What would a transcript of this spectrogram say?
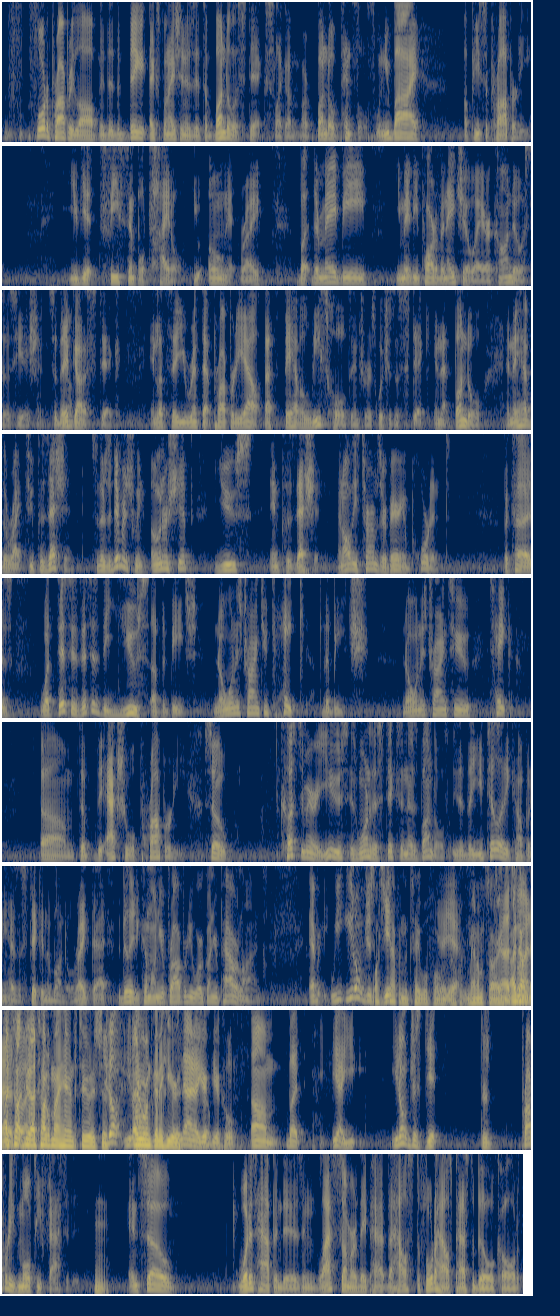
F- Florida property law, the, the big explanation is it's a bundle of sticks, like a or bundle of pencils. When you buy a piece of property, you get fee simple title. You own it, right? But there may be you may be part of an HOA or a condo association. So they've got a stick. And let's say you rent that property out. That's they have a leasehold interest, which is a stick in that bundle, and they have the right to possession. So there's a difference between ownership, use, and possession. And all these terms are very important because what this is, this is the use of the beach. No one is trying to take the beach. No one is trying to take um, the the actual property. So customary use is one of the sticks in those bundles. The, the utility company has a stick in the bundle, right? The, the ability to come on your property, work on your power lines. Every we, you don't just Watch get tapping the table for me, Yeah, real yeah. quick. man. I'm sorry. I don't. fine, I that's talk, dude. I talk with my hands too. It's you just don't, you don't everyone's gonna hear it. No, no, so- you're, you're cool. Um, but yeah, you you don't just get there's property's multifaceted, Hmm. And so what has happened is, in last summer, they passed the House, the Florida House passed a bill called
